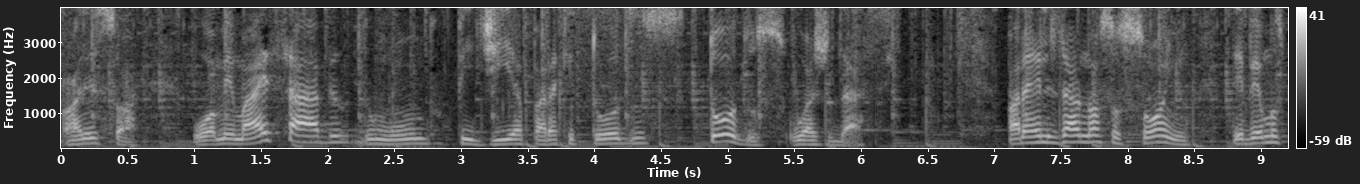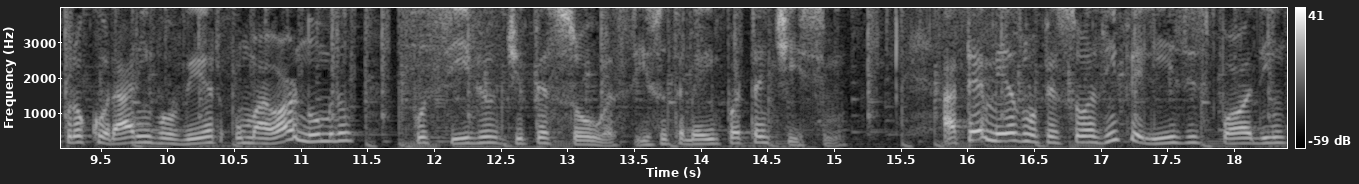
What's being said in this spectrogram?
Olha só, o homem mais sábio do mundo pedia para que todos, todos o ajudassem. Para realizar nosso sonho, devemos procurar envolver o maior número possível de pessoas. Isso também é importantíssimo. Até mesmo pessoas infelizes podem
